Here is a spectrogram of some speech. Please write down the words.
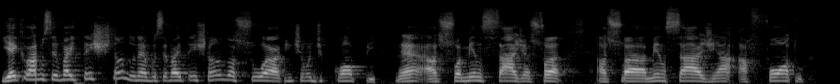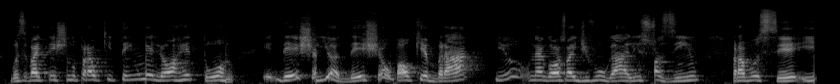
E aí, claro, você vai testando, né? Você vai testando a sua, a gente chama de copy, né? A sua mensagem, a sua, a sua mensagem, a, a foto. Você vai testando para o que tem um melhor retorno. E deixa ali, ó, deixa o pau quebrar que o negócio vai divulgar ali sozinho para você. E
